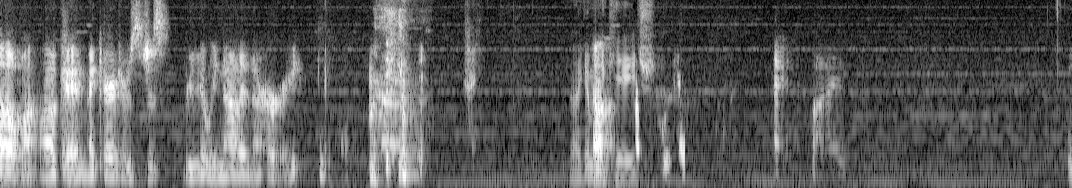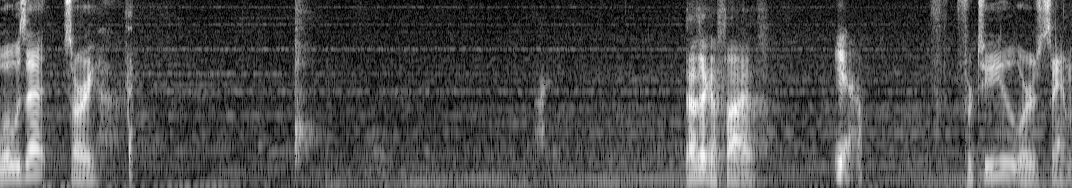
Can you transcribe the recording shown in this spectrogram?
Oh, uh, okay. My character's just really not in a hurry. I can make a cage. Five. What was that? Sorry. Sounds like a 5. Yeah, For Tuyu or Sam?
